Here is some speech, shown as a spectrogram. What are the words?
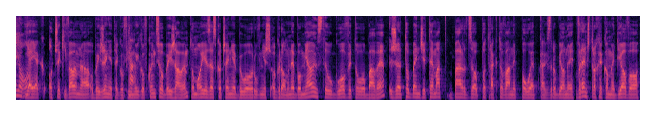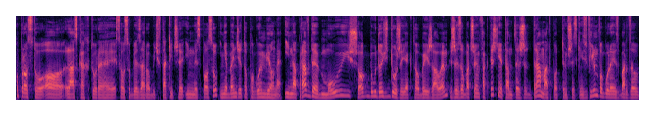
no. ja jak oczekiwałem na obejrzenie tego filmu tak. i go w końcu obejrzałem, to moje zaskoczenie było również ogromne, bo miałem z tyłu głowy tą obawę, że to będzie temat bardzo potraktowany po łebkach, zrobiony wręcz trochę komediowo, po prostu o laskach, które chcą sobie zarobić w taki czy inny sposób i nie będzie to pogłębione. I naprawdę mój szok był dość duży, jak to obejrzałem, że zobaczyłem faktycznie tam też dramat pod tym wszystkim. Film w ogóle jest bardzo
